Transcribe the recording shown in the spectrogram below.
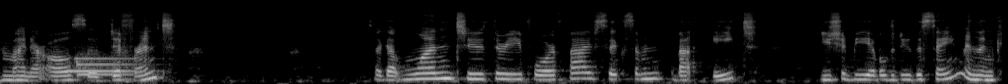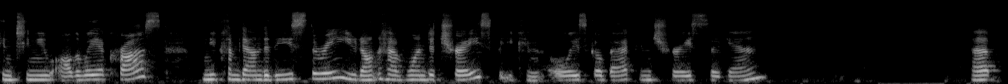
Mine are also different. So I got one, two, three, four, five, six, seven, about eight. You should be able to do the same and then continue all the way across. When you come down to these three, you don't have one to trace, but you can always go back and trace again. Up,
